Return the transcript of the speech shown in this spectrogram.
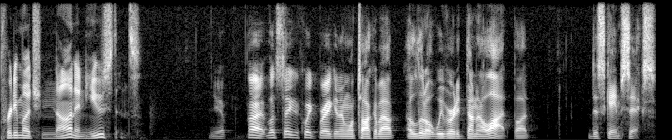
pretty much none in Houston's. Yep. All right, let's take a quick break, and then we'll talk about a little. We've already done it a lot, but this game six.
